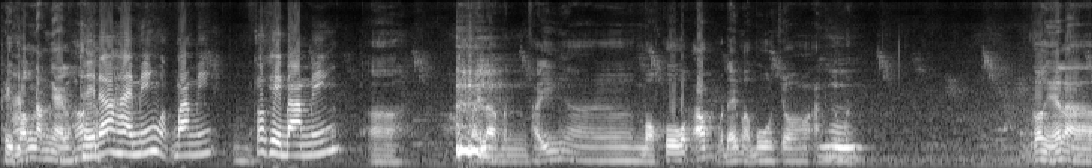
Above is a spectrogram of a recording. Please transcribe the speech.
thì khoảng 5 ngày là hết thì đó hai miếng hoặc ba miếng. Có khi ba miếng. Ờ, vậy là mình phải ờ, một cô bắt ốc để mà mua cho anh của Ừ. mình. Có nghĩa là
